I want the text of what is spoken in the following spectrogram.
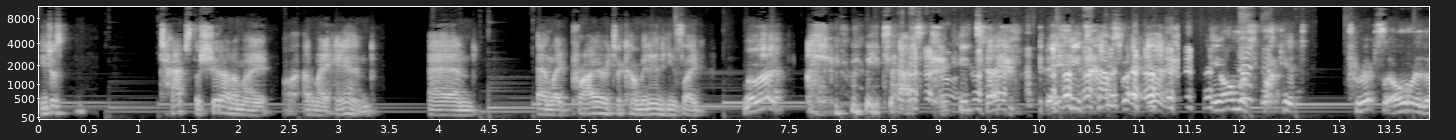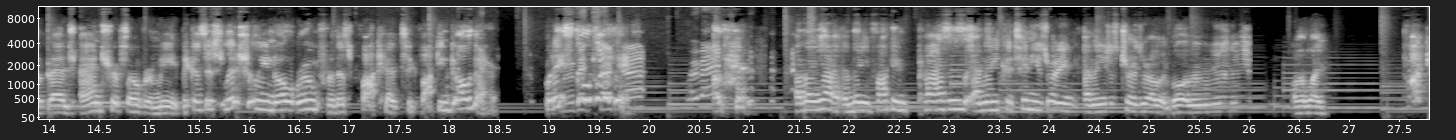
He just taps the shit out of my out of my hand, and and like prior to coming in, he's like, he taps, he taps, he taps my hand. He almost fucking trips over the bench and trips over me because there's literally no room for this fuckhead to fucking go there. But he still does it. And then, and then yeah, and then he fucking passes, and then he continues running, and then he just turns around like, and I'm like, fuck,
